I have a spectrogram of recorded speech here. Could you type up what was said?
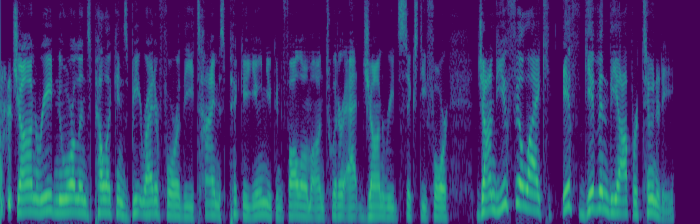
John Reid, New Orleans Pelicans beat writer for the Times Picayune. You can follow him on Twitter at John Reid sixty four. John, do you feel like if given the opportunity?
